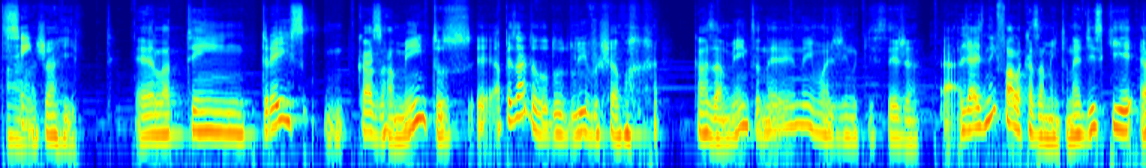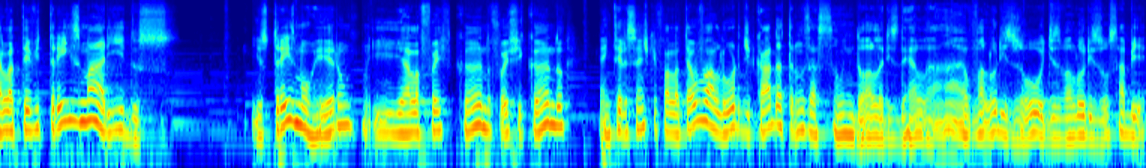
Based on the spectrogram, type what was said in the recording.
Sim. A Jarry. Ela tem três casamentos, eh, apesar do, do livro chamar casamento, né? Eu nem imagino que seja. Aliás, nem fala casamento, né? Diz que ela teve três maridos. E os três morreram e ela foi ficando, foi ficando. É interessante que fala até o valor de cada transação em dólares dela. Ah, valorizou, desvalorizou, sabe?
